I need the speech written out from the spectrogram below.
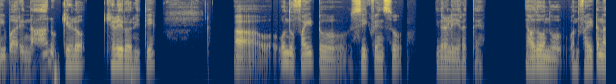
ಈ ಬಾರಿ ನಾನು ಕೇಳೋ, ಕೇಳಿರೋ ರೀತಿ ಒಂದು ಫೈಟು ಸೀಕ್ವೆನ್ಸು ಇದರಲ್ಲಿ ಇರುತ್ತೆ. ಯಾವುದೋ ಒಂದು ಒಂದು ಫೈಟನ್ನು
